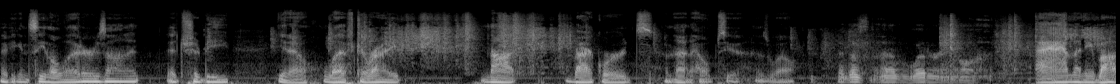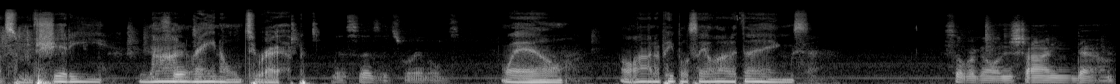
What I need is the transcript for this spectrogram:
if you can see the letters on it, it should be, you know, left to right, not backwards, and that helps you as well. It doesn't have lettering on it. And then you bought some shitty non-Reynolds wrap. It says it's Reynolds. Well, a lot of people say a lot of things. So we're going shiny down.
